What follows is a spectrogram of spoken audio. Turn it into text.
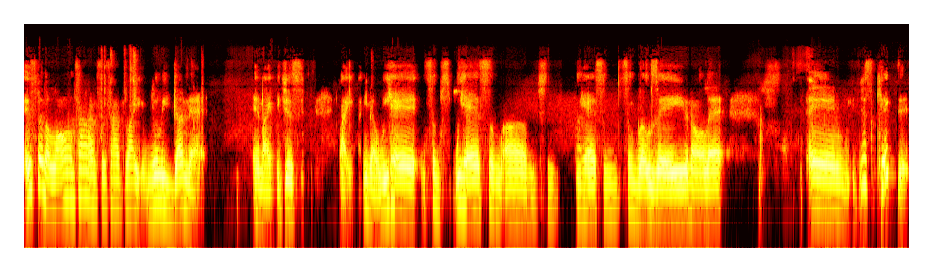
it's been a long time since I've like really done that, and like just like you know, we had some we had some um some, we had some some rose and all that, and we just kicked it,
